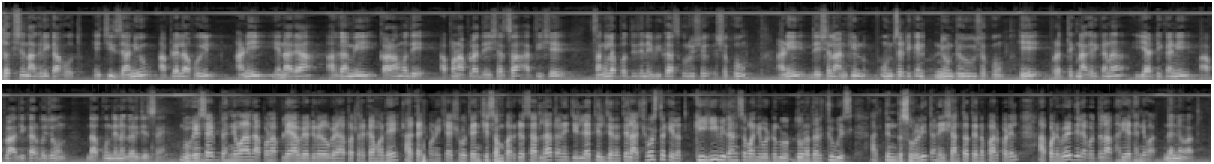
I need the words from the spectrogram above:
दक्ष नागरिक आहोत याची जाणीव आपल्याला होईल आणि येणाऱ्या आगामी काळामध्ये आपण आपल्या देशाचा अतिशय चांगल्या पद्धतीने विकास करू शकू आणि देशाला आणखीन उंच ठिकाणी नेऊन ठेवू शकू हे प्रत्येक नागरिकानं या ठिकाणी आपला अधिकार बजावून दाखवून देणं गरजेचं आहे. गुगे साहेब धन्यवाद. आपण आपल्या अव्यग्र वेळापत्रकामध्ये आकाशवाणीच्या श्रोत्यांशी संपर्क साधलात आणि जिल्ह्यातील जनतेला आश्वस्त केलं की ही विधानसभा निवडणूक दोन हजार चोवीस अत्यंत सुरळीत आणि शांततेनं पार पडेल. आपण वेळ दिल्याबद्दल आभारी आहे. धन्यवाद. धन्यवाद.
